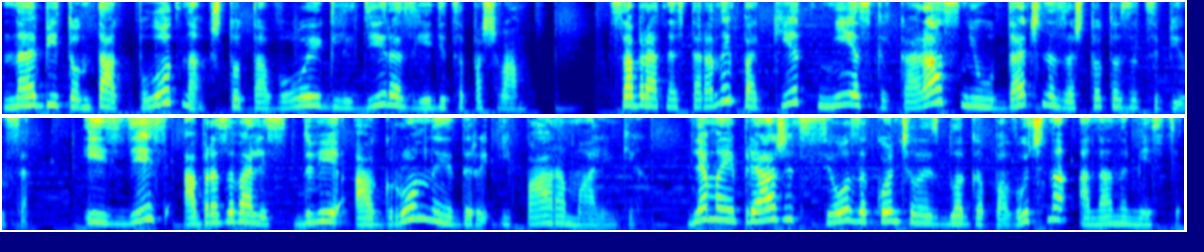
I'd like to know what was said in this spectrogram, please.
Набит он так плотно, что того и гляди разъедется по швам. С обратной стороны пакет несколько раз неудачно за что-то зацепился. И здесь образовались две огромные дыры и пара маленьких. Для моей пряжи все закончилось благополучно, она на месте.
